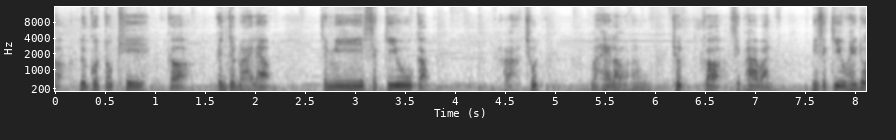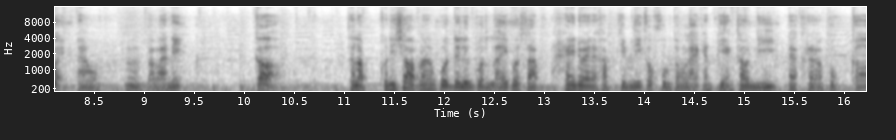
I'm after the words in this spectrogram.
ก็หรือกดโอเค ก็เป็นจดหมายแล้ว จะมีสกิลกับชุดมาให้เรานะครับชุดก็ 15 วัน มีสกิลให้ด้วยนะครับผมอืมประมาณนี้ ก็สำหรับคนที่ชอบนะกดอย่าลืมกดไลค์กดซับให้ด้วยนะครับ คลิปนี้ก็คงต้องลากันเพียงเท่านี้นะครับ ผมก็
